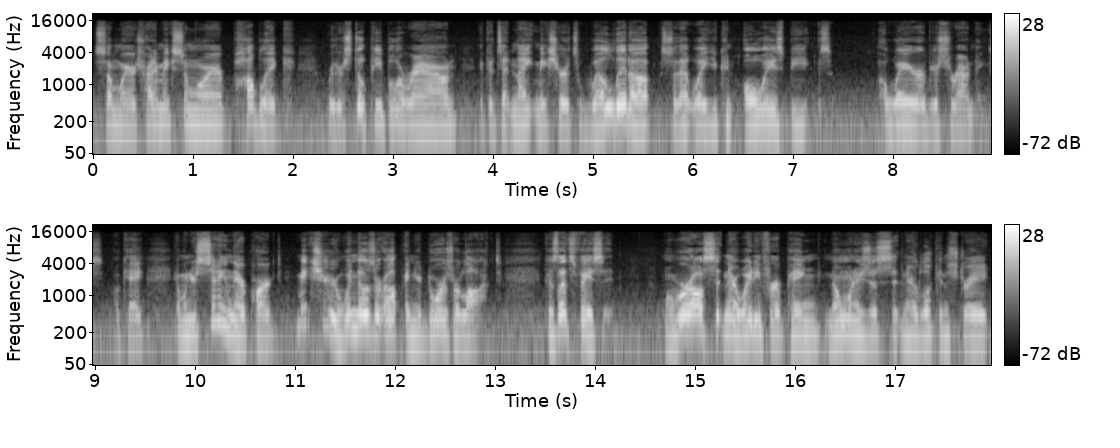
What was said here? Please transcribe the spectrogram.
somewhere, try to make somewhere public where there's still people around. If it's at night, make sure it's well lit up so that way you can always be aware of your surroundings, okay? And when you're sitting there parked, make sure your windows are up and your doors are locked. Because let's face it, when we're all sitting there waiting for a ping, no one is just sitting there looking straight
